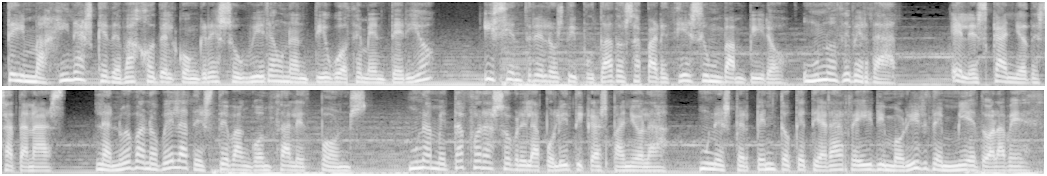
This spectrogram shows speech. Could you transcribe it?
¿Te imaginas que debajo del Congreso hubiera un antiguo cementerio? ¿Y si entre los diputados apareciese un vampiro, uno de verdad? El escaño de Satanás, la nueva novela de Esteban González Pons. Una metáfora sobre la política española, un esperpento que te hará reír y morir de miedo a la vez.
